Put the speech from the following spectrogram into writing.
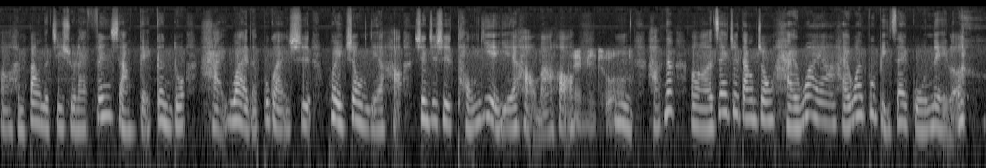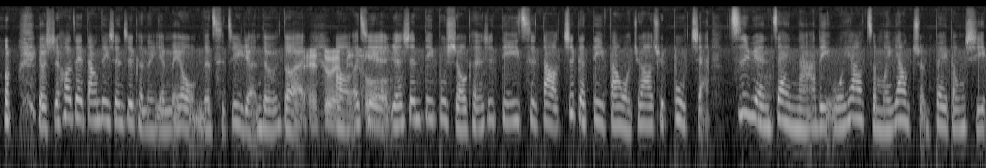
呃很棒的技术来分享给更多海外的，不管是会众也好，甚至是同业也好嘛，哈，没错。嗯，好，那呃在这当中，海外啊，海外不比在国内了。有时候在当地甚至可能也没有我们的慈济人，对不对？哎，对，哦，而且人生地不熟，可能是第一次到这个地方，我就要去布展，资源在哪里？我要怎么样准备东西？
